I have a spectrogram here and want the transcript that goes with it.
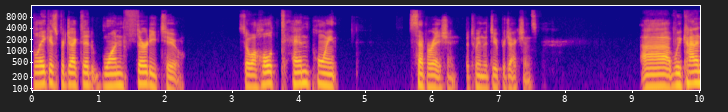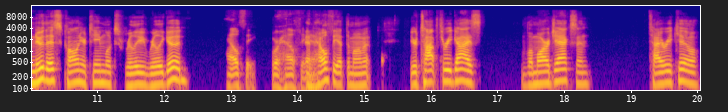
Blake is projected 132. So a whole 10 point separation between the two projections. Uh, we kind of knew this. Colin, your team looks really, really good Healthy. We're healthy. and healthy at the moment. Your top three guys, Lamar Jackson, Tyreek Hill,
